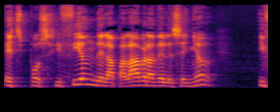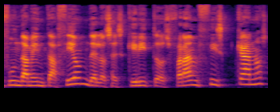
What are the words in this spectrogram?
exposición de la palabra del Señor y fundamentación de los escritos franciscanos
